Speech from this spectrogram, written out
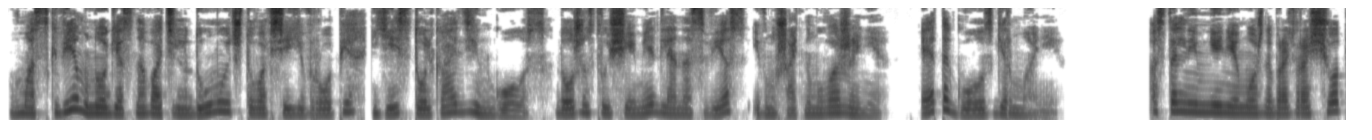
В Москве многие основательно думают, что во всей Европе есть только один голос, долженствующий иметь для нас вес и внушать нам уважение. Это голос Германии. Остальные мнения можно брать в расчет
